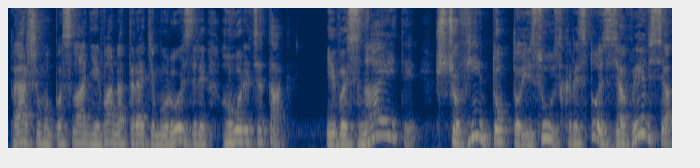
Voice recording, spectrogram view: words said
першому посланні Івана, третьому розділі, говориться так. І ви знаєте, що Він, тобто Ісус Христос, з'явився,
